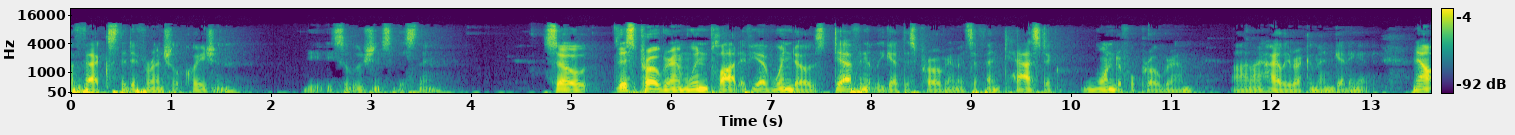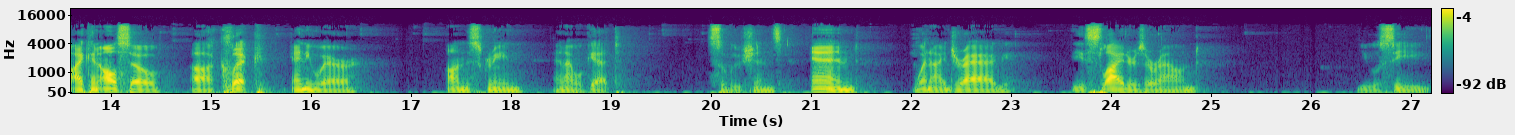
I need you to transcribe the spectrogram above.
affects the differential equation, the, the solutions to this thing. So this program, WinPlot, if you have Windows, definitely get this program. It's a fantastic, wonderful program, uh, and I highly recommend getting it. Now, I can also uh, click anywhere on the screen, and I will get solutions. And when I drag these sliders around, you will see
